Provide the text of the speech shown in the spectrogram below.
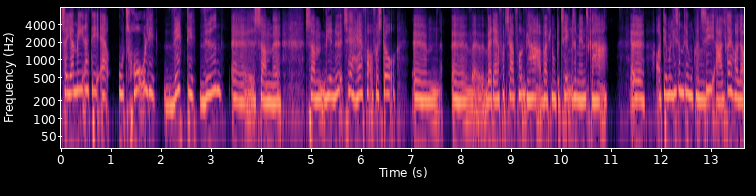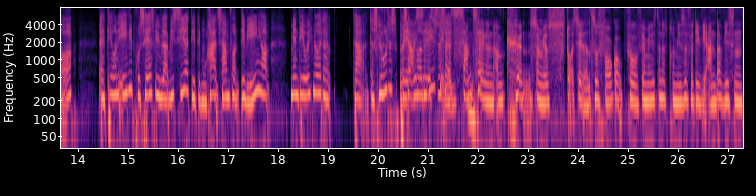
Så jeg mener, det er utrolig vigtig viden, øh, som, øh, som vi er nødt til at have for at forstå, øh, øh, hvad det er for et samfund, vi har, hvad for nogle betingelser mennesker har. Ja. Øh, og det må ligesom demokrati mm. aldrig holde op. Øh, det er jo en evig proces. Vi, vi siger, at det er et demokratisk samfund, det er vi enige om, men det er jo ikke noget, der der, der sluttes på Men samme måde sige, med jeg synes, at samtalen om køn, som jo stort set altid foregår på feministernes præmisser, fordi vi andre, vi sådan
